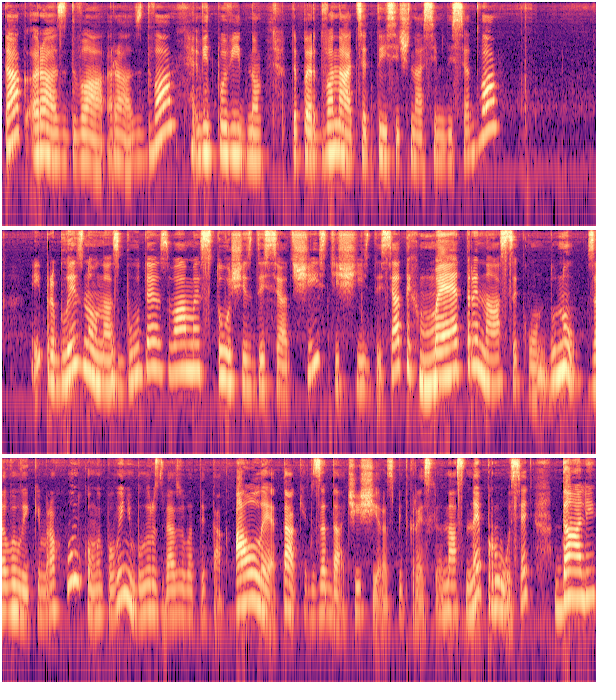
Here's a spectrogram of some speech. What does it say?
Так, раз, два, раз, два. Відповідно, тепер 12 тисяч на 72. І приблизно у нас буде з вами 166,6 метри на секунду. Ну, за великим рахунком ми повинні були розв'язувати так. Але так як задачі, ще раз підкреслюю, нас не просять далі,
